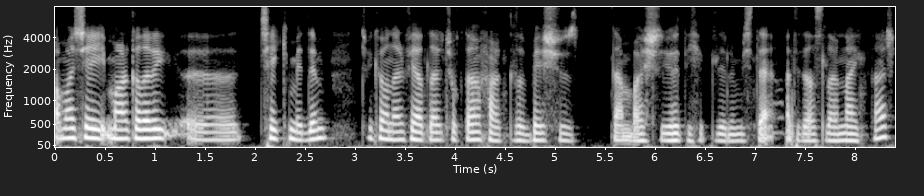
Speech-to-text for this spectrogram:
Ama şey markaları e, çekmedim. Çünkü onların fiyatları çok daha farklı. 500 Adidas'ten başlıyor diyebilirim işte Adidas'lar, Nike'lar.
